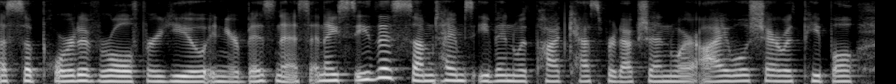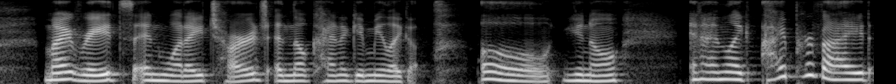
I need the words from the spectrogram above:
a supportive role for you in your business. And I see this sometimes even with podcast production where I will share with people my rates and what I charge, and they'll kind of give me like, oh, you know, and I'm like, I provide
